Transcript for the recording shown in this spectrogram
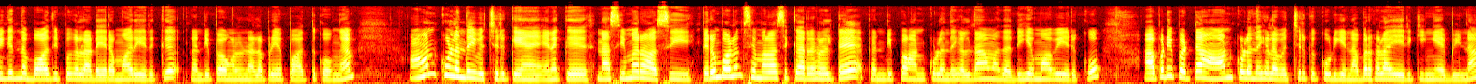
மிகுந்த பாதிப்புகள் அடையிற மாதிரி இருக்குது கண்டிப்பாக அவங்கள நல்லபடியாக பார்த்துக்கோங்க ஆண் குழந்தை வச்சுருக்கேன். எனக்கு நான் சிம்மராசி பெரும்பாலும் சிம்மராசிக்காரர்கள்ட்ட கண்டிப்பாக ஆண் குழந்தைகள் தான் அது அதிகமாகவே இருக்கும். அப்படிப்பட்ட ஆண் குழந்தைகளை வச்சுருக்கக்கூடிய நபர்களாக இருக்கீங்க அப்படின்னா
